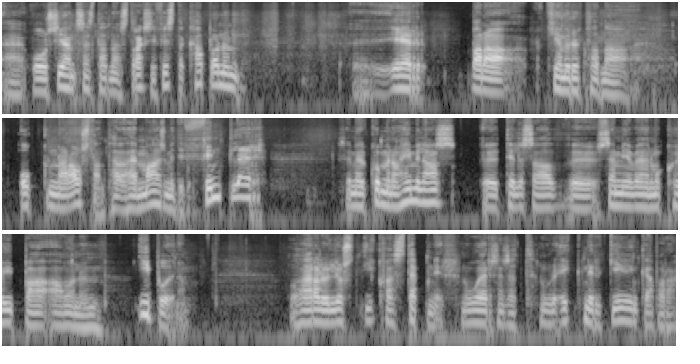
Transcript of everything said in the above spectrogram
uh, og síðan semst þarna strax í fyrsta kaplanum uh, er bara kemur upp þarna ógnar ástand, það, það er maður sem heitir Findler sem er komin á heimili hans til þess að semja við hann og kaupa á hann íbúðina. Og það er alveg ljóst í hvað stefnir. Nú er, sagt, nú er eignir gýðinga bara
